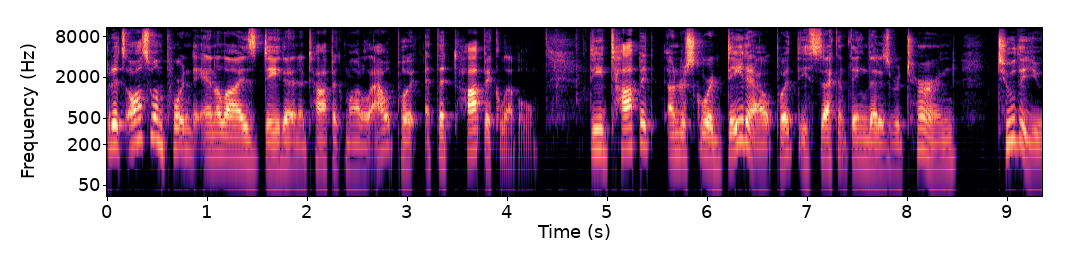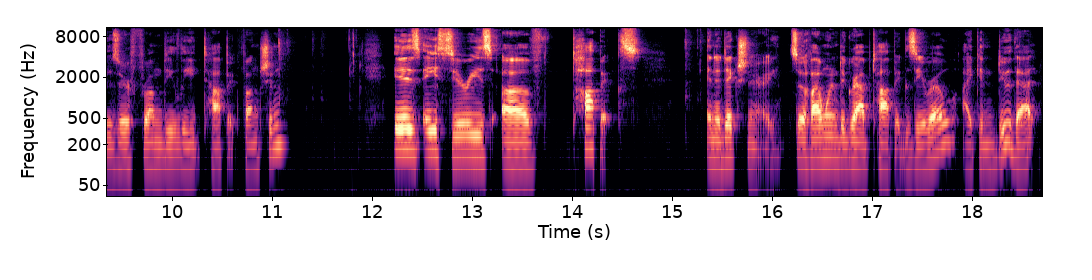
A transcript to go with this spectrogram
but it's also important to analyze data in a topic model output at the topic level. The topic underscore data output, the second thing that is returned to the user from the leet topic function, is a series of topics in a dictionary. So if I wanted to grab topic zero, I can do that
